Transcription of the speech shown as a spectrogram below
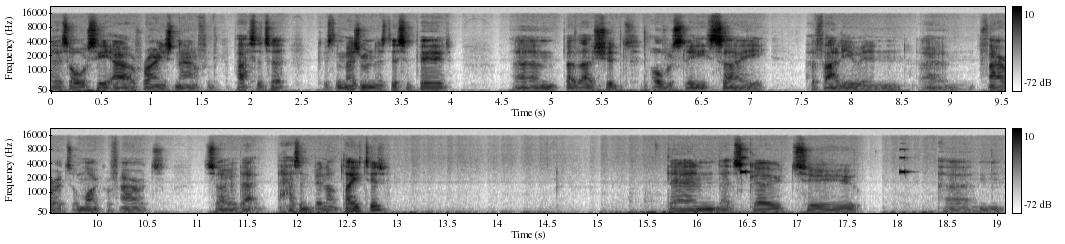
uh, it's obviously out of range now for the capacitor because the measurement has disappeared. Um, but that should obviously say a value in um, farads or microfarads. So that hasn't been updated. Then let's go to um,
